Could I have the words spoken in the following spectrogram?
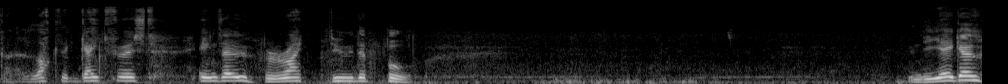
Gotta lock the gate first. Enzo right to the pool. And Diego,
